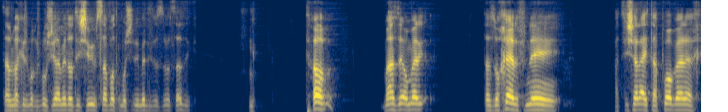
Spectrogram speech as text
צריך לבקש מהחשבור שילמד אותי 70 שפות כמו שלימדתי את הספר צדיק. טוב, מה זה אומר? אתה זוכר לפני חצי שנה היית פה בערך,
